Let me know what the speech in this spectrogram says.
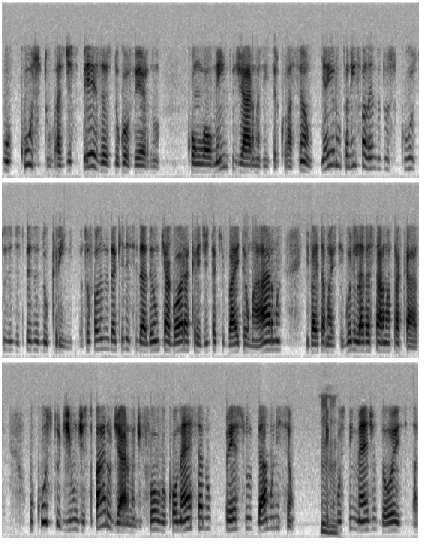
O custo, as despesas do governo com o aumento de armas em circulação, e aí eu não estou nem falando dos custos e despesas do crime, eu estou falando daquele cidadão que agora acredita que vai ter uma arma e vai estar mais seguro e leva essa arma para casa. O custo de um disparo de arma de fogo começa no preço da munição, uhum. que custa em média dois a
